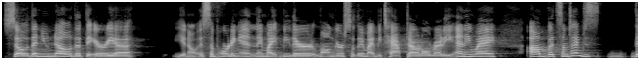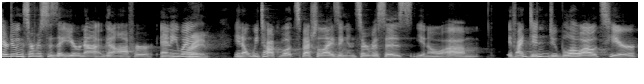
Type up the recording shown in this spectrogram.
so then you know that the area you know is supporting it, and they might be there longer, so they might be tapped out already anyway. Um, but sometimes they're doing services that you're not going to offer anyway. Right. You know, we talk about specializing in services. You know, um, if I didn't do blowouts here,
